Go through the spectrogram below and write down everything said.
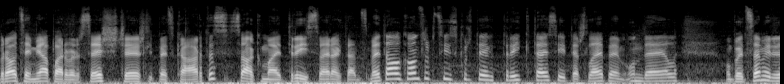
Braucējiem jāpārvar seši šķēršļi pēc kārtas. Sākumā ir trīs vairāk tādas metāla konstrukcijas, kur tiek triki taisīti ar slēpēm un dēli. Un pēc tam ir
